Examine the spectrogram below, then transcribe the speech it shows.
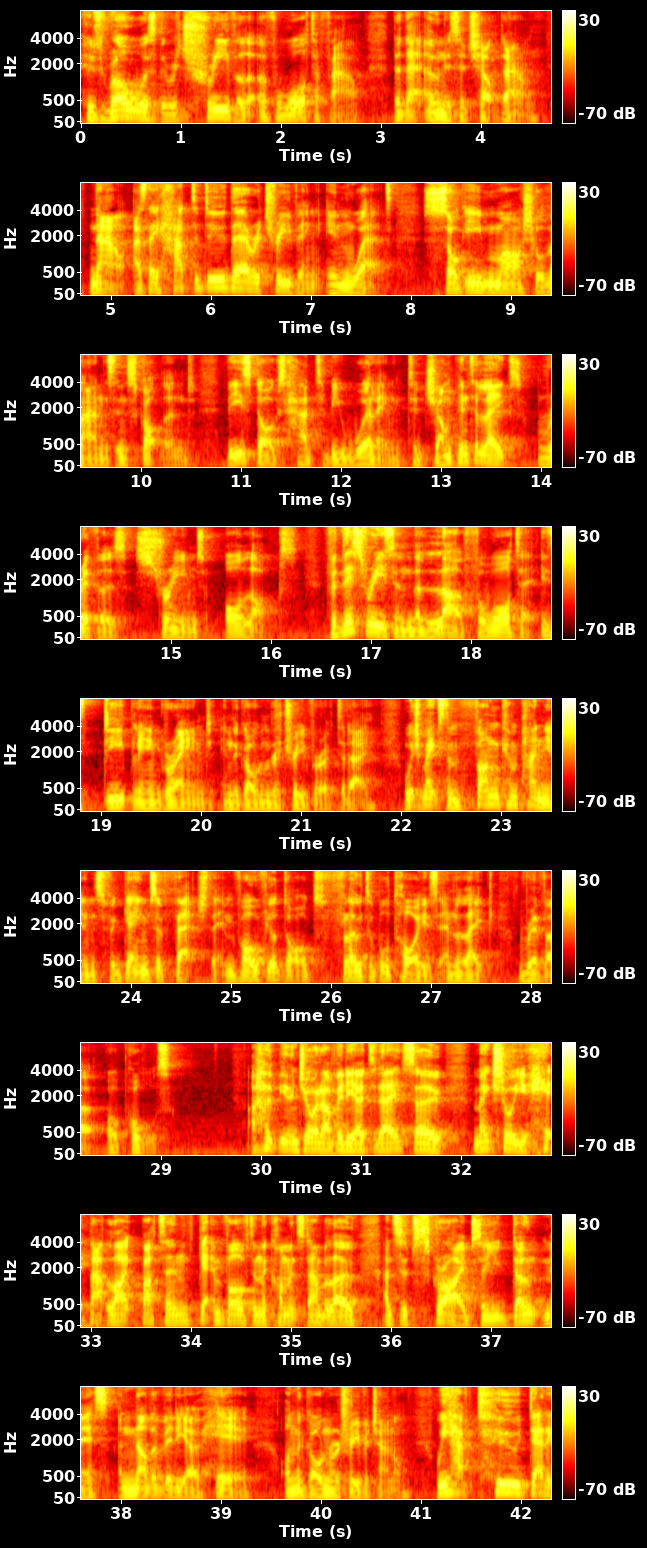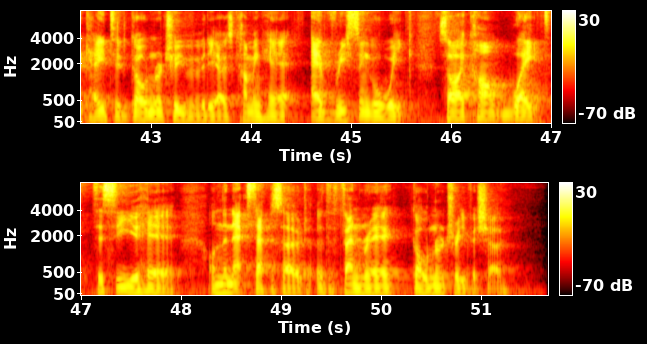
whose role was the retrieval of waterfowl that their owners had shot down. Now, as they had to do their retrieving in wet, soggy marshal lands in Scotland, these dogs had to be willing to jump into lakes, rivers, streams, or lochs. For this reason, the love for water is deeply ingrained in the Golden Retriever of today, which makes them fun companions for games of fetch that involve your dog's floatable toys in a lake, river, or pools. I hope you enjoyed our video today. So make sure you hit that like button, get involved in the comments down below, and subscribe so you don't miss another video here on the Golden Retriever channel. We have two dedicated Golden Retriever videos coming here every single week, so I can't wait to see you here on the next episode of the Fenrir Golden Retriever Show.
